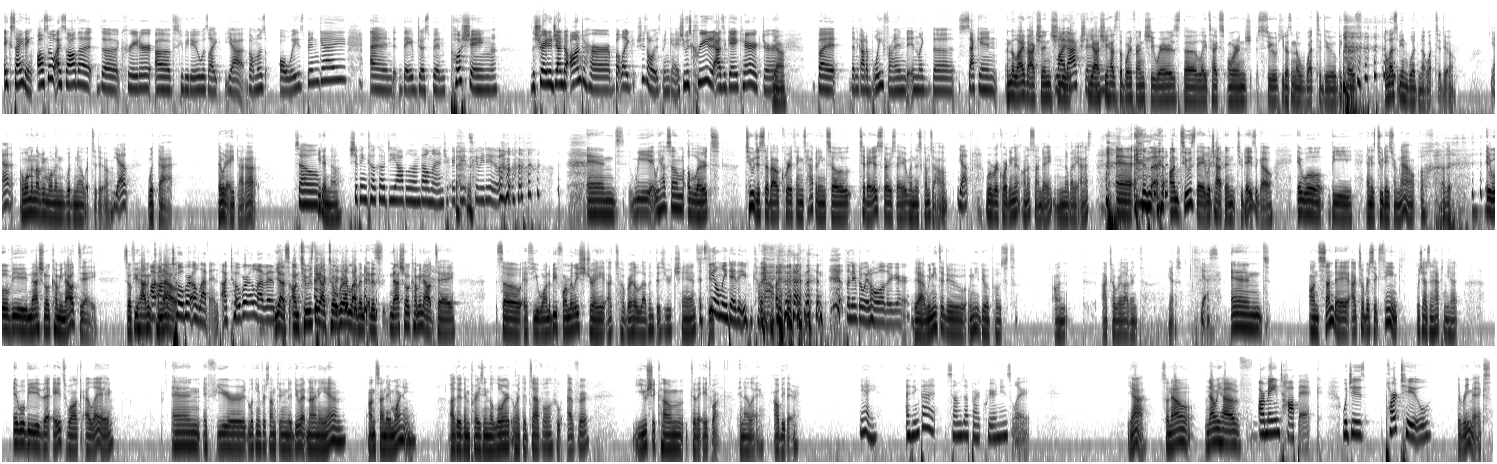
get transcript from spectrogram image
exciting. Also, I saw that the creator of Scooby Doo was like, yeah, Velma's always been gay, and they've just been pushing the straight agenda onto her, but like she's always been gay. She was created as a gay character, Yeah. but then got a boyfriend in like the second In the live action, she, Live action. Yeah, she has the boyfriend. She wears the latex orange suit. He doesn't know what to do because a lesbian would know what to do. Yeah A woman loving woman would know what to do yep with that. They would have ate that up. so He didn't know. shipping Coco Diablo and Velma and Trick or Treat Scooby Doo. and we we have some alerts too just about queer things happening so today is thursday when this comes out yep. we're recording it on a sunday nobody asked and on tuesday which happened two days ago it will be and it's two days from now ugh, love it it will be national coming out day so if you haven't On, come on out October 11th. October 11th. Yes, on Tuesday, October 11th, it is National Coming Out Day. So if you want to be formally straight, October 11th is your chance. It's to- the only day that you can come out. then, then you have to wait a whole other year. Yeah, we need to do we need to do a post on October 11th. Yes. Yes. And on Sunday, October 16th, which hasn't happened yet, it will be the AIDS Walk LA. And if you're looking for something to do at 9 a.m. on Sunday morning, other than praising the Lord or the devil, whoever, you should come to the AIDS Walk in LA. I'll be there. Yay. I think that sums up our queer news alert. Yeah. So now now we have Our main topic, which is part two the remix.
